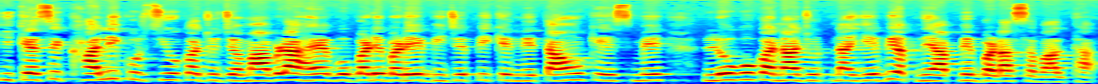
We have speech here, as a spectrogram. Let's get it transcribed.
कि कैसे खाली कुर्सियों का जो जमावड़ा है, वो बड़े बड़े बीजेपी के नेताओं के इसमें लोगों का ना जुटना, ये भी अपने आप में बड़ा सवाल था।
